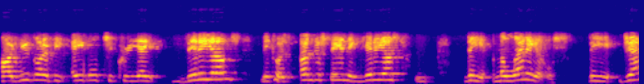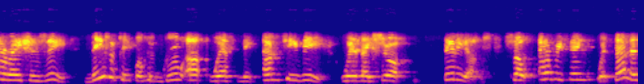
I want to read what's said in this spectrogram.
Are you going to be able to create videos? Because understanding videos, the millennials, the Generation Z, these are people who grew up with the MTV where they saw videos. So everything with them is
